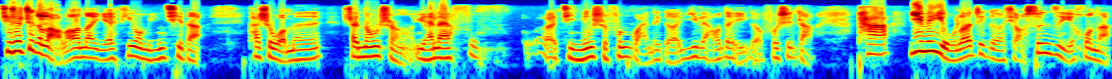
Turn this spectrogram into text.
其实这个姥姥呢也挺有名气的，她是我们山东省原来副。呃，济宁市分管这个医疗的一个副市长，他因为有了这个小孙子以后呢，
